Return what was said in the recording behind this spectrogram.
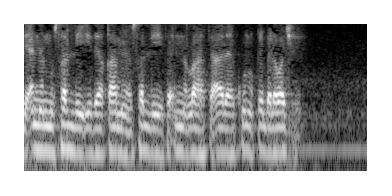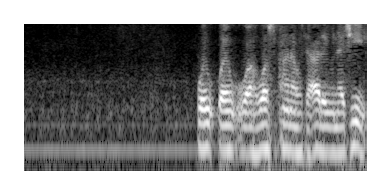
لأن المصلي إذا قام يصلي فإن الله تعالى يكون قبل وجهه. وهو سبحانه وتعالى يناجيه.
